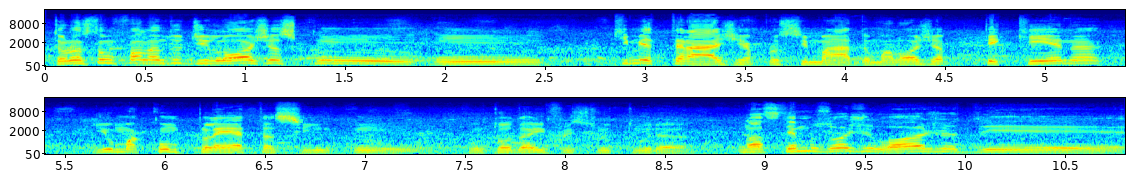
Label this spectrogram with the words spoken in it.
Então nós estamos falando de lojas com um, que metragem aproximada? Uma loja pequena e uma completa, assim, com, com toda a infraestrutura? Nós temos hoje loja de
